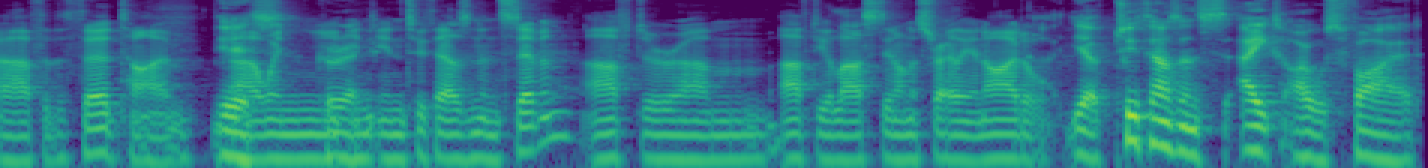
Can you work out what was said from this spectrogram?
uh, for the third time. Yes, uh, when you, in, in two thousand and seven, after um, after your last stint on Australian Idol. yeah, 2008, I was fired.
